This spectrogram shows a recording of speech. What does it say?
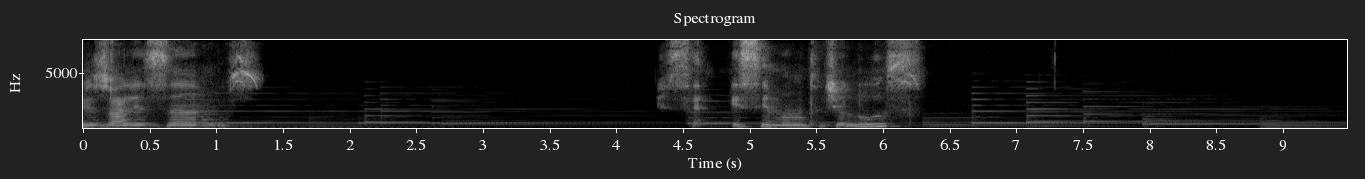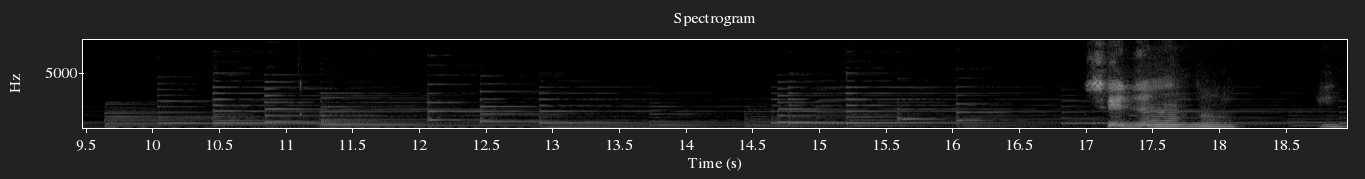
Visualizamos esse, manto de luz. Chegando em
